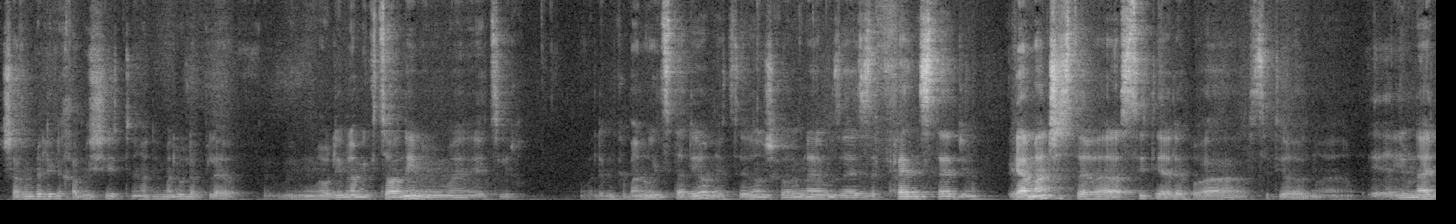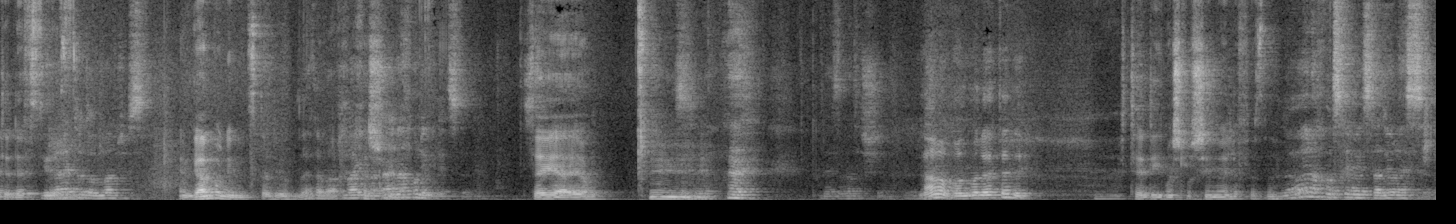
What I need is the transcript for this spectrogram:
עכשיו הם בליגה חמישית, נראה לי הם עלו לפלייאוף. הם עולים למקצוענים אם הם אה, יצליחו. אבל הם בנו איצטדיון, האיצטדיון שקוראים להם זה, זה פן סטדיום. גם מנצ'סטר, הסיטי האלה פה, הסיטי, יונייטד, FC, יונייטד או מנצ'סטר. הם גם בונים איצטדיון, זה הדבר מה, הכי מתי חשוב. אנחנו נבנה אצטדיון? זה יהיה היום. בעזרת השם. למה? בוא נמלא את טדי. טדי עם השלושים אלף הזה. לא, אנחנו צריכים אצטדיון 10.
